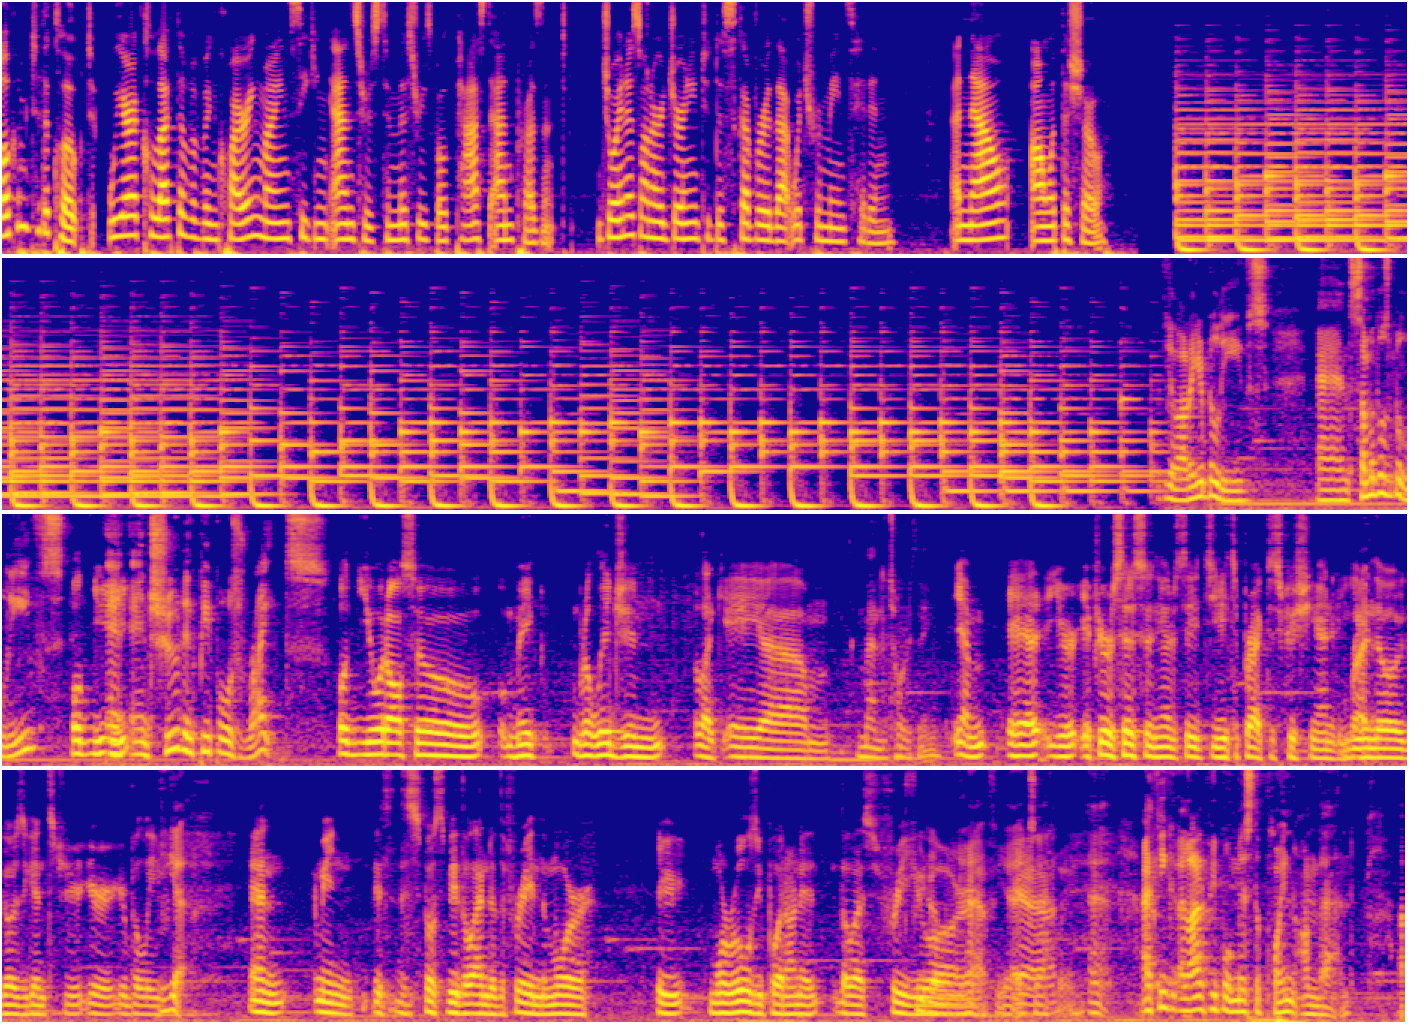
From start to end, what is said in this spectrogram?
Welcome to The Cloaked. We are a collective of inquiring minds seeking answers to mysteries both past and present. Join us on our journey to discover that which remains hidden. And now, on with the show. a lot of your beliefs, and some of those beliefs Well, you, in- you- intrude in people's rights. well, you would also make religion like a um, Mandatory thing. yeah. eh, You're if you're a citizen of the United States, you need to practice Christianity, Right. even though it goes against your your, your belief. Yeah, And I mean, it's, this is supposed to be the land of the free, and the more the more rules you put on it, the less free you freedom are. you have. Yeah, exactly. And I think a lot of people miss the point on that.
